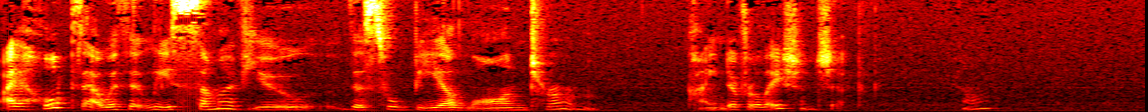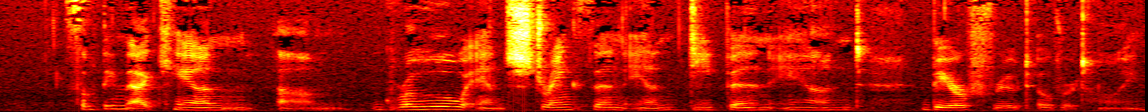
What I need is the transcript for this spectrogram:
I hope that with at least some of you, this will be a long term kind of relationship. You know? Something that can um, grow and strengthen and deepen and bear fruit over time.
